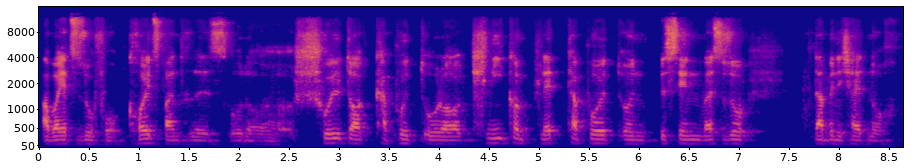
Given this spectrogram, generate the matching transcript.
Aber jetzt so vor Kreuzbandriss oder Schulter kaputt oder Knie komplett kaputt und bis hin, weißt du, so, da bin ich halt noch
